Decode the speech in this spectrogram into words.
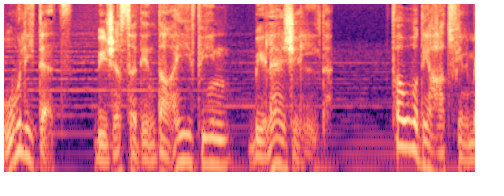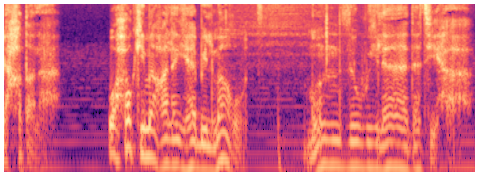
ولدت بجسد ضعيف بلا جلد. فوضعت في المحضنة وحكم عليها بالموت منذ ولادتها.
